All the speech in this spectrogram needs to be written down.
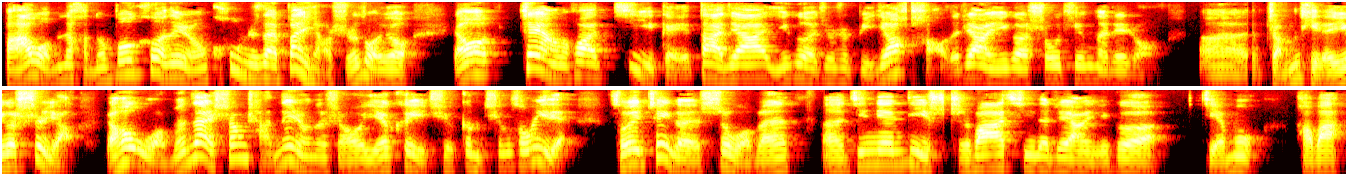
把我们的很多播客内容控制在半小时左右，然后这样的话既给大家一个就是比较好的这样一个收听的这种呃整体的一个视角。然后我们在生产内容的时候，也可以去更轻松一点。所以这个是我们呃今天第十八期的这样一个节目，好吧？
